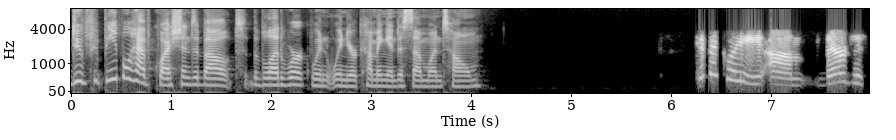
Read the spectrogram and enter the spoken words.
do people have questions about the blood work when when you're coming into someone's home? Typically, um, they're just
